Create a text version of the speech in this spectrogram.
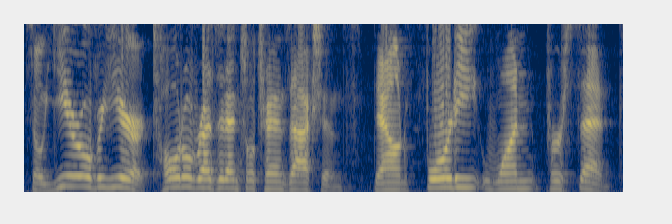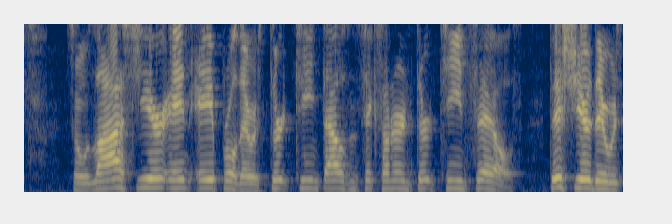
So year over year, total residential transactions down 41%. So last year in April, there was 13,613 sales. This year, there was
